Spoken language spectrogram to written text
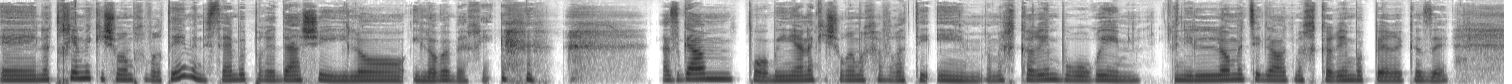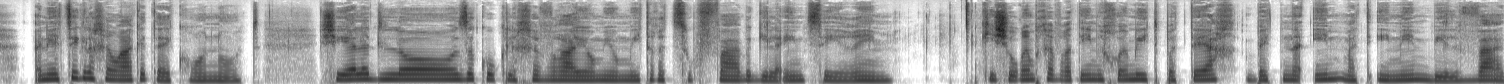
אה, נתחיל מכישורים חברתיים ונסיים בפרידה שהיא לא, לא בבכי. אז גם פה, בעניין הכישורים החברתיים, המחקרים ברורים, אני לא מציגה עוד מחקרים בפרק הזה. אני אציג לכם רק את העקרונות. שילד לא זקוק לחברה יומיומית רצופה בגילאים צעירים. כישורים חברתיים יכולים להתפתח בתנאים מתאימים בלבד.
